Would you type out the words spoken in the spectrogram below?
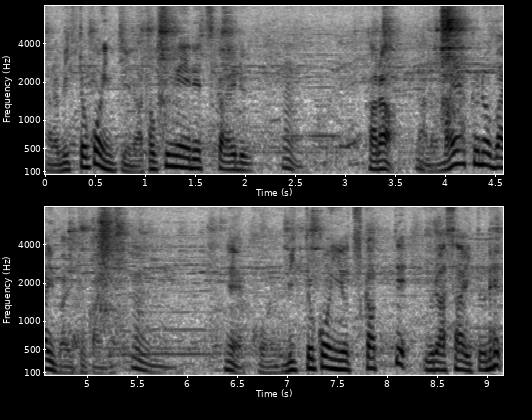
あのビットコインっていうのは匿名で使えるうん。からあの麻薬の売買とかにうんねこのビットコインを使って裏サイトで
